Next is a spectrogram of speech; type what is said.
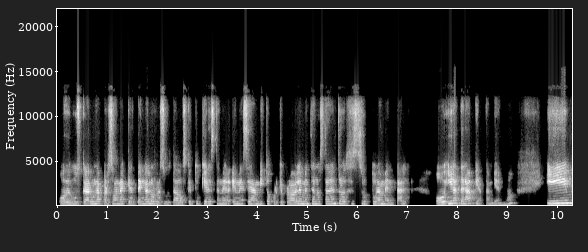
o de buscar una persona que tenga los resultados que tú quieres tener en ese ámbito, porque probablemente no está dentro de esa estructura mental o ir a terapia también, ¿no? Y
